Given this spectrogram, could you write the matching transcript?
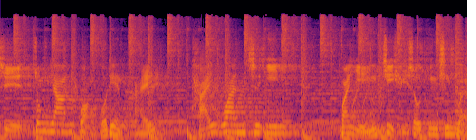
是中央广播电台台湾之音，欢迎继续收听新闻。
